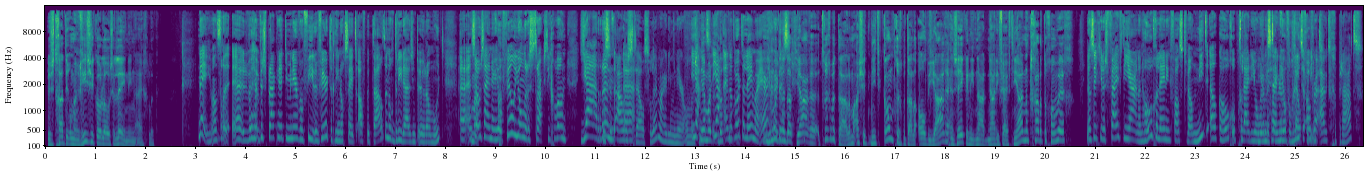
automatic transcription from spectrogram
Dus het gaat hier om een risicoloze lening eigenlijk. Nee, want eh, we, we spraken net die meneer van 44 die nog steeds afbetaalt... en nog 3000 euro moet. Eh, en Maar- zo zijn er heel veel jongeren straks die gewoon jaren... Dat is het oude eh, stelsel, hè, waar die meneer onder Ja, ja, maar ja en dat wordt alleen maar erger. Je moet dus- inderdaad jaren terugbetalen. Maar als je het niet kan terugbetalen al die jaren... en zeker niet na, na die 15 jaar, dan gaat het toch gewoon weg? Dan zit je dus 15 jaar aan een hoge lening vast... terwijl niet elke hoogopgeleide jongere zijn meteen heel veel geld verdient. over uitgepraat.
